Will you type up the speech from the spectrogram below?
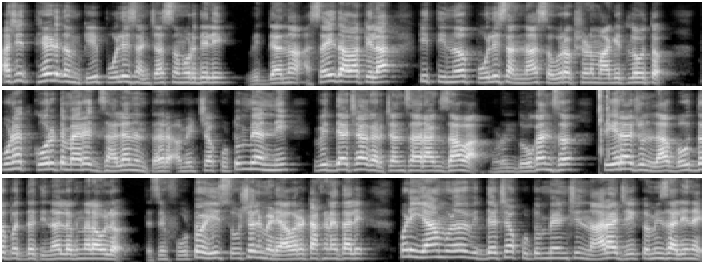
अशी थेट धमकी पोलिसांच्या समोर दिली. विद्यानं असाही दावा केला की तिनं पोलिसांना संरक्षण मागितलं होतं. पुण्यात कोर्ट मॅरेज झाल्यानंतर अमितच्या कुटुंबियांनी विद्याच्या घरच्यांचा राग जावा म्हणून दोघांचं तेरा जूनला बौद्ध पद्धतीनं लग्न लावलं. त्याचे फोटोही सोशल मीडियावर टाकण्यात आले. पण यामुळं विद्याच्या कुटुंबियांची नाराजी कमी झाली नाही.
